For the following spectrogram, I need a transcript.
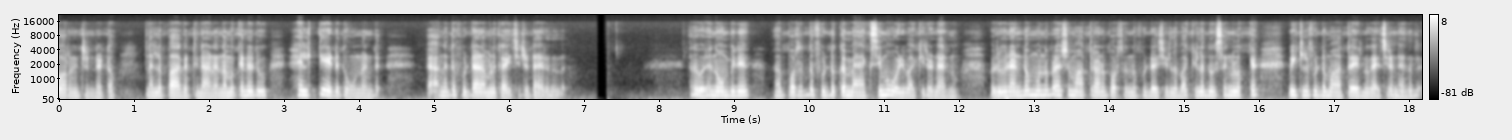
കുറഞ്ഞിട്ടുണ്ട് കേട്ടോ. നല്ല പാകത്തിനാണ്. നമുക്ക് തന്നെ ഒരു ഹെൽത്തി ആയിട്ട് തോന്നുന്നുണ്ട്. അങ്ങനത്തെ ഫുഡാണ് നമ്മൾ കഴിച്ചിട്ടുണ്ടായിരുന്നത്. അതുപോലെ നോമ്പിന് പുറത്തത്തെ ഫുഡൊക്കെ മാക്സിമം ഒഴിവാക്കിയിട്ടുണ്ടായിരുന്നു. ഒരു രണ്ടോ മൂന്നോ പ്രാവശ്യം മാത്രമാണ് പുറത്തുനിന്ന് ഫുഡ് കഴിച്ചിട്ടുള്ളത്. ബാക്കിയുള്ള ദിവസങ്ങളൊക്കെ വീട്ടിലെ ഫുഡ് മാത്രമായിരുന്നു കഴിച്ചിട്ടുണ്ടായിരുന്നത്.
